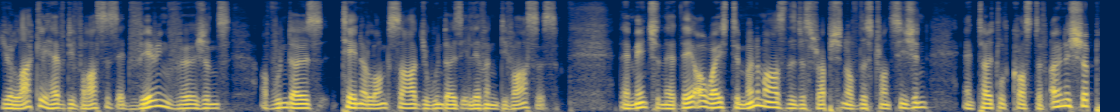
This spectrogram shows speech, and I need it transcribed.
you'll likely have devices at varying versions of Windows 10 alongside your Windows 11 devices. They mention that there are ways to minimize the disruption of this transition and total cost of ownership.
